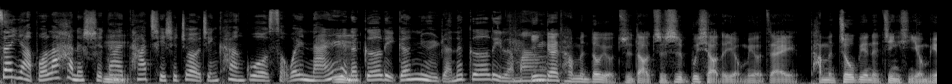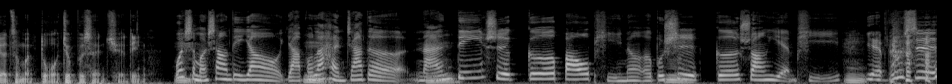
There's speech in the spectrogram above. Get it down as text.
在亚伯拉罕的时代，嗯、他其实就已经看过所谓男人的割礼跟女人的割礼了吗？应该他们都有知道，只是不晓得有没有在他们周边的进行有没有这么多，就不是很确定了。为什么上帝要亚伯拉罕家的男丁是割包皮呢？嗯、而不是割双眼皮，嗯、也不是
